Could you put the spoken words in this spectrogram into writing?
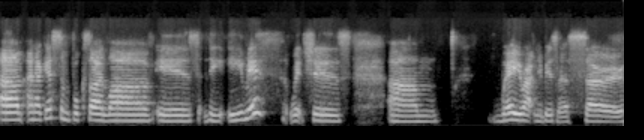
Um, and i guess some books i love is the e-myth which is um, where you're at in your business. So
